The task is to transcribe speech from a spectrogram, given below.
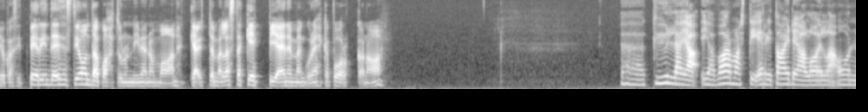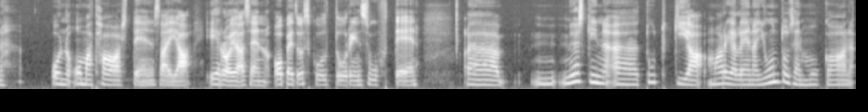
joka sitten perinteisesti on tapahtunut nimenomaan käyttämällä sitä keppiä enemmän kuin ehkä porkkanaa. Kyllä, ja, ja varmasti eri taidealoilla on, on omat haasteensa ja eroja sen opetuskulttuurin suhteen. Myöskin tutkija Marja-Leena Juntusen mukaan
